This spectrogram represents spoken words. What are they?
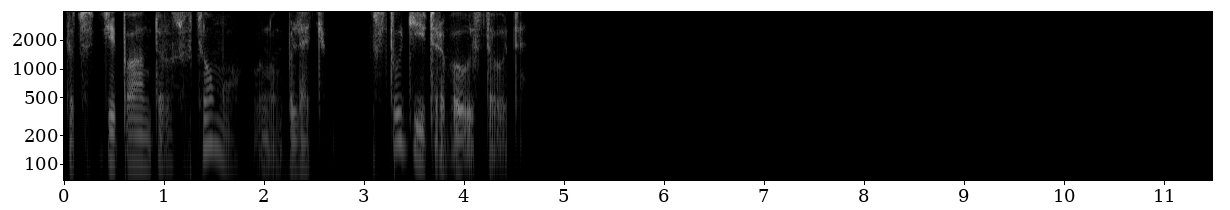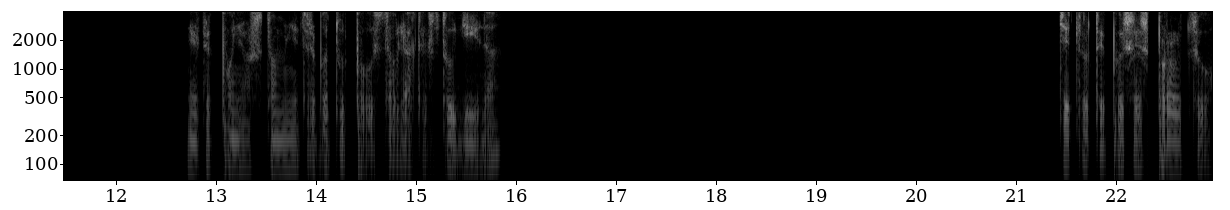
То це типа Антерус в цьому, ну, блядь, в студії треба виставити. Я так поняв, що мені треба тут повиставляти в студії, да? Чи то ти пишеш про цю?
